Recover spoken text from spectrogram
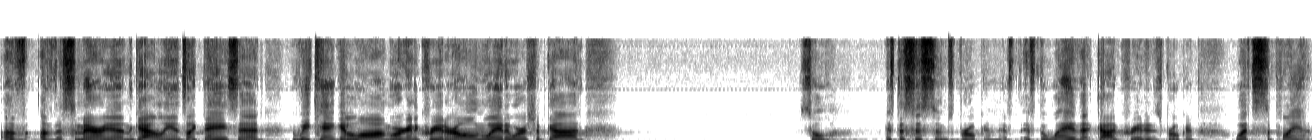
of, of the Samaria and the Galileans, like they said, we can't get along. We're going to create our own way to worship God. So, if the system's broken, if, if the way that God created is broken, what's the plan?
